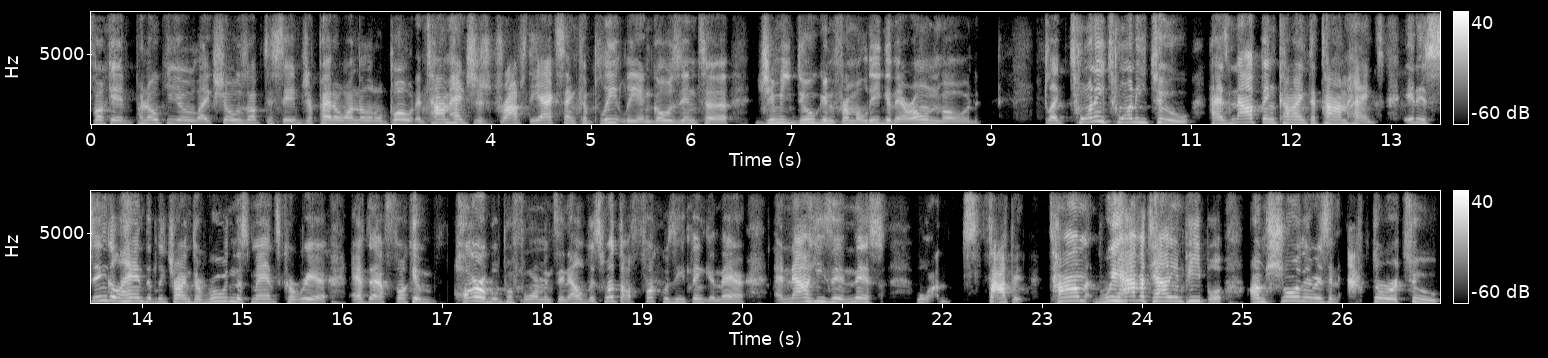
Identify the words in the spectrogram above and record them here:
fucking Pinocchio like shows up to save Geppetto on the little boat, and Tom Hanks just drops the accent completely and goes into Jimmy Dugan from A League of Their Own mode. Like 2022 has not been kind to Tom Hanks. It is single-handedly trying to ruin this man's career after that fucking horrible performance in Elvis. What the fuck was he thinking there? And now he's in this. Stop it. Tom, we have Italian people. I'm sure there is an actor or two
